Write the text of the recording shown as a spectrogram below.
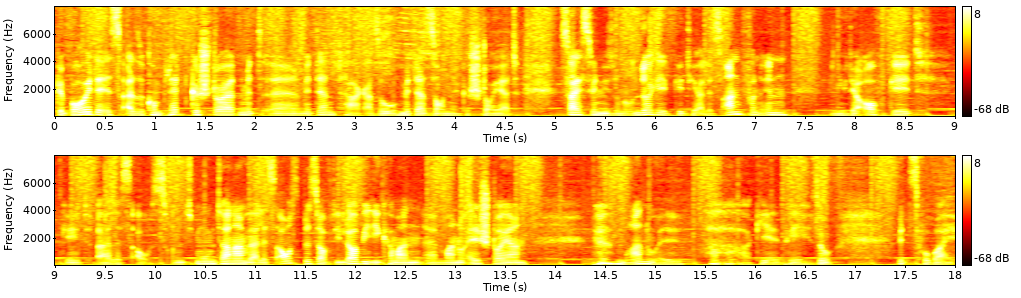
Gebäude ist also komplett gesteuert mit, äh, mit dem Tag, also mit der Sonne gesteuert. Das heißt, wenn die Sonne untergeht, geht hier alles an von innen. Wenn die wieder aufgeht, geht alles aus. Und momentan haben wir alles aus, bis auf die Lobby, die kann man äh, manuell steuern. manuell, hahaha, GLP. So, Witz vorbei.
